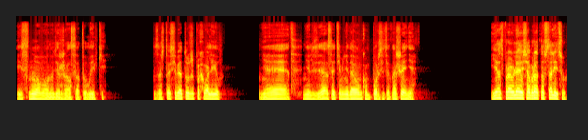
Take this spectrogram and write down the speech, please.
И снова он удержался от улыбки. За что себя тут же похвалил. Нет, нельзя с этим недоумком портить отношения. «Я отправляюсь обратно в столицу»,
